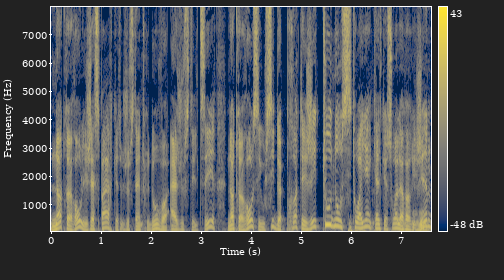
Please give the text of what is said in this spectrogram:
notre rôle, et j'espère que Justin Trudeau va ajuster le tir, notre rôle, c'est aussi de protéger tous nos citoyens, quelle que soit leur origine,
